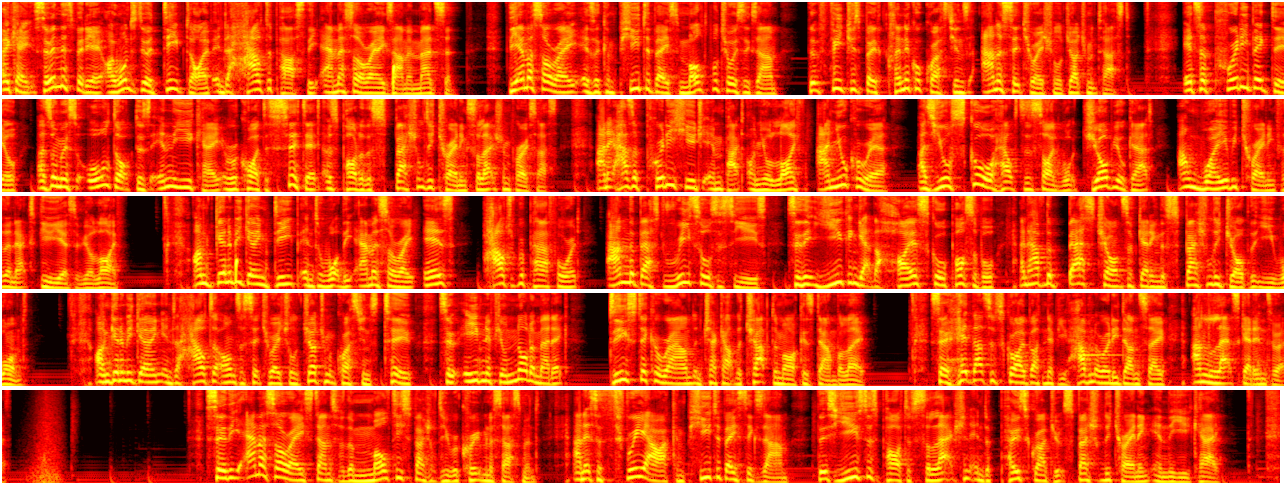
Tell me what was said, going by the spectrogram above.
Okay, so in this video, I want to do a deep dive into how to pass the MSRA exam in medicine. The MSRA is a computer-based multiple choice exam that features both clinical questions and a situational judgment test. It's a pretty big deal as almost all doctors in the UK are required to sit it as part of the specialty training selection process, and it has a pretty huge impact on your life and your career as your score helps to decide what job you'll get and where you'll be training for the next few years of your life. I'm going to be going deep into what the MSRA is, how to prepare for it, and the best resources to use so that you can get the highest score possible and have the best chance of getting the specialty job that you want. I'm going to be going into how to answer situational judgment questions too, so even if you're not a medic, do stick around and check out the chapter markers down below. So hit that subscribe button if you haven't already done so, and let's get into it. So the MSRA stands for the Multi-Specialty Recruitment Assessment, and it's a three-hour computer-based exam that's used as part of selection into postgraduate specialty training in the UK.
